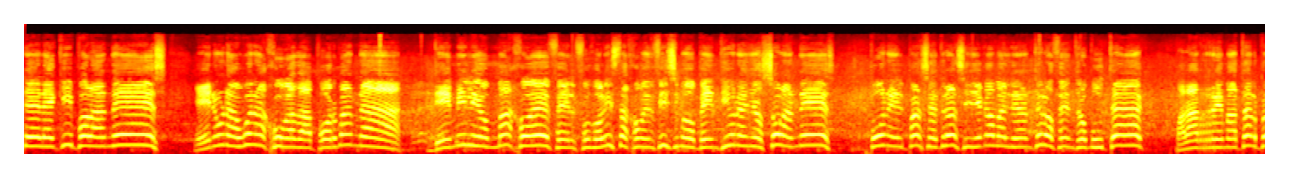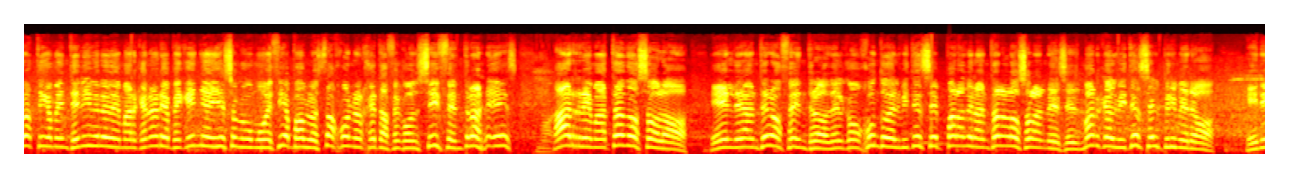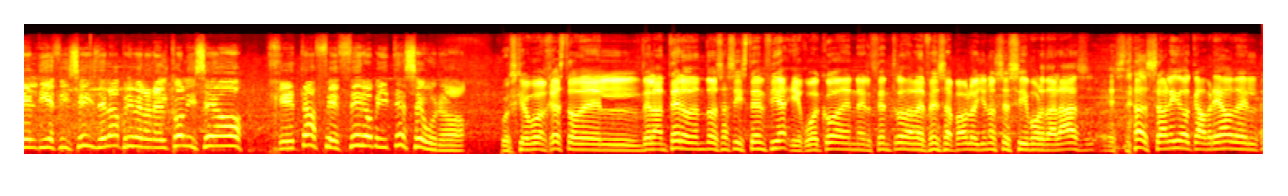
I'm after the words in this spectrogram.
del equipo holandés. En una buena jugada por banda de Emilio Majoef, el futbolista jovencísimo, 21 años holandés. Pone el pase atrás y llegaba el delantero centro Butak para rematar prácticamente libre de marca en área pequeña. Y eso, como decía Pablo, está jugando el Getafe con seis centrales. Ha rematado solo el delantero centro del conjunto del Vitesse para adelantar a los holandeses. Marca el Vitesse el primero en el 16 de la primera en el Coliseo. Getafe 0, Vitesse 1. Pues qué buen gesto del delantero dando esa asistencia y hueco en el centro de la defensa. Pablo, yo no sé si Bordalás está ha salido cabreado del,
